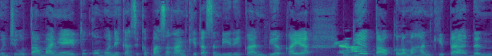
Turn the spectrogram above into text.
kunci utamanya itu komunikasi ke pasangan kita sendiri kan biar kayak Ya. dia tahu kelemahan kita dan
